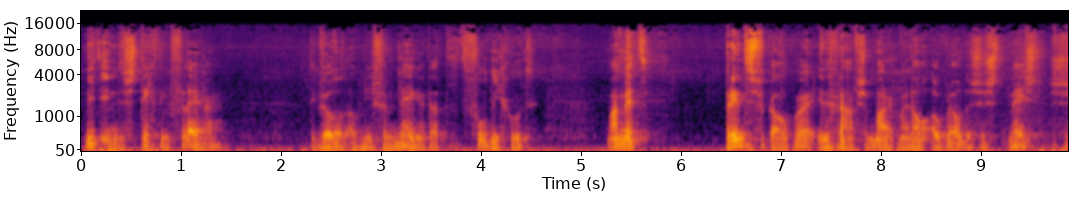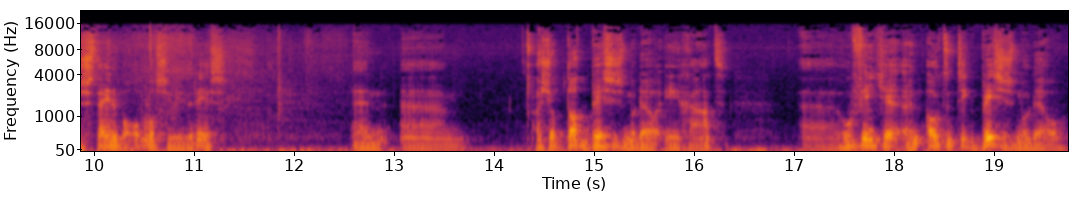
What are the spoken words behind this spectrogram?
niet in de stichting Flair. Ik wil dat ook niet vermengen, dat, dat voelt niet goed. Maar met printers verkopen in de grafische markt. Maar dan ook wel de meest sustainable oplossing die er is. En ehm, als je op dat businessmodel ingaat, eh, hoe vind je een authentiek businessmodel?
